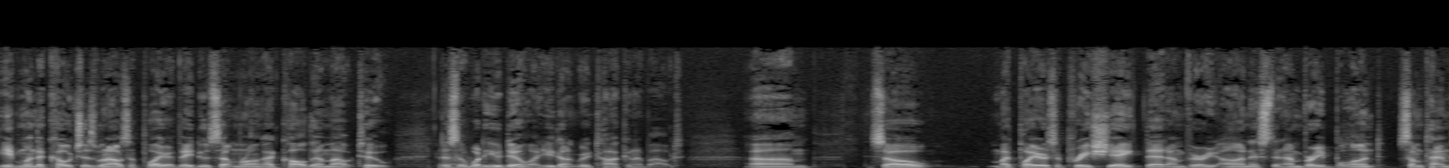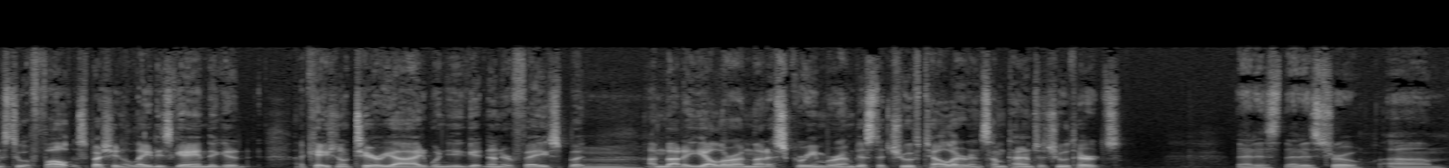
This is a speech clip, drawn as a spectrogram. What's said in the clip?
Even when the coaches, when I was a player, they do something wrong, I'd call them out too. They said, "What are you doing? You don't you're talking about." Um, so my players appreciate that I'm very honest and I'm very blunt, sometimes to a fault, especially in a ladies' game. They get occasional teary eyed when you get in on their face, but I'm not a yeller, I'm not a screamer, I'm just a truth teller, and sometimes the truth hurts. That is that is true. Um,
